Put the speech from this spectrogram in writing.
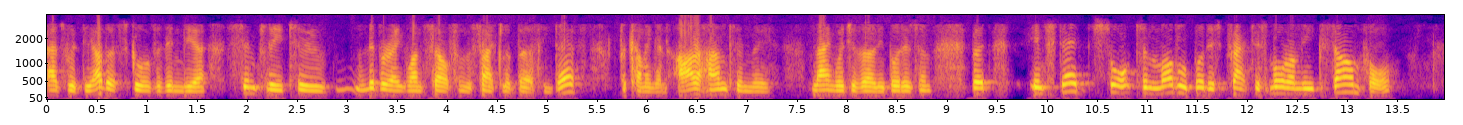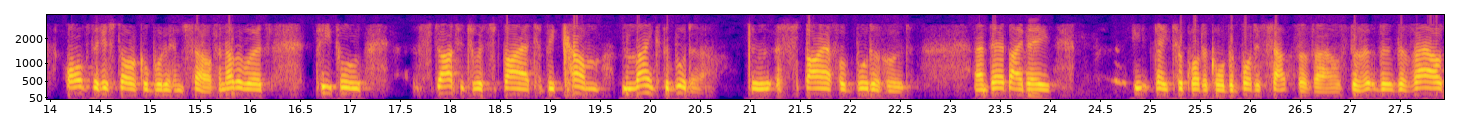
as with the other schools of India, simply to liberate oneself from the cycle of birth and death, becoming an arahant in the language of early Buddhism, but instead sought to model Buddhist practice more on the example of the historical Buddha himself. In other words, people started to aspire to become like the Buddha, to aspire for Buddhahood, and thereby they they took what are called the Bodhisattva vows, the, the, the vow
